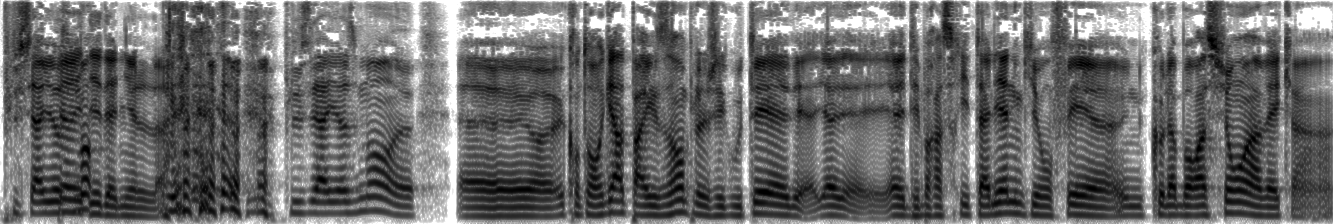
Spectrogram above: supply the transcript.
plus sérieusement, idée, Daniel. Là. plus sérieusement, euh, euh, quand on regarde par exemple, j'ai goûté, il y, a- il y a des brasseries italiennes qui ont fait une collaboration avec un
